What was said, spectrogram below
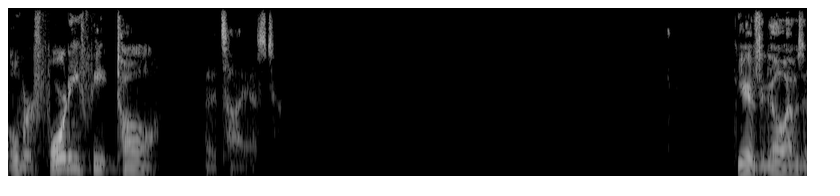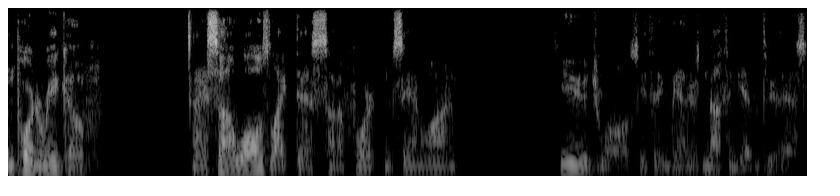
Over 40 feet tall at its highest. Years ago, I was in Puerto Rico, and I saw walls like this on a fort in San Juan. Huge walls. You think, man, there's nothing getting through this.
